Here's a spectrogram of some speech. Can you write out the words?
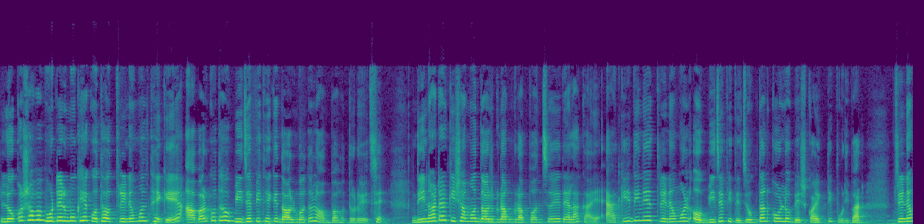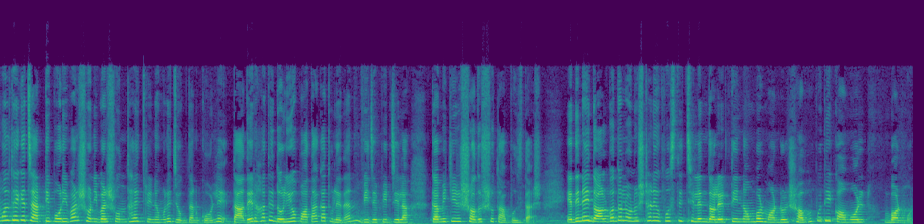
লোকসভা ভোটের মুখে কোথাও তৃণমূল থেকে, আবার কোথাও বিজেপি থেকে দলবদল অব্যাহত রয়েছে। দিনহাটার কিসামত দশগ্রাম গ্রাম পঞ্চায়েত এলাকায় একই দিনে তৃণমূল ও বিজেপিতে যোগদান করল বেশ কয়েকটি পরিবার। তৃণমূল থেকে চারটি পরিবার শনিবার সন্ধ্যায় তৃণমূলে যোগদান করলে তাদের হাতে দলীয় পতাকা তুলে দেন বিজেপির জেলা কমিটির সদস্য তাপস দাস। এদিন এই দলবদল অনুষ্ঠানে উপস্থিত ছিলেন দলের তিন নম্বর মণ্ডল সভাপতি কমল বর্মন,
